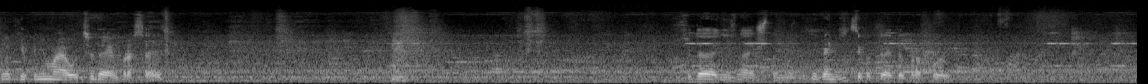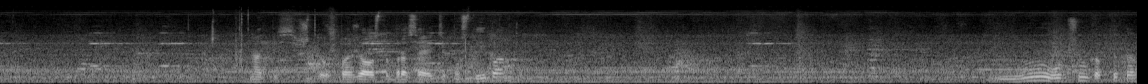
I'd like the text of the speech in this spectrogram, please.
Как я понимаю, вот сюда их бросают. Сюда, не знаю, что, может быть, кондиция какая-то проходит. Надпись, что, пожалуйста, бросайте пустые банки. Ну, в общем, как-то так.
